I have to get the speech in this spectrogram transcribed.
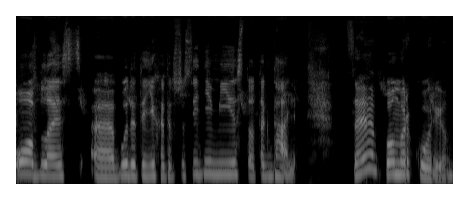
область, е, будете їхати в сусіднє місто, так далі. Це по Меркурію.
